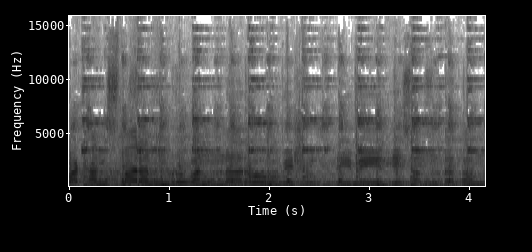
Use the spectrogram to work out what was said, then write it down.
पठन् स्मरन् ब्रुवन्नरो विशुद्धिमेति सन्ततम्।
